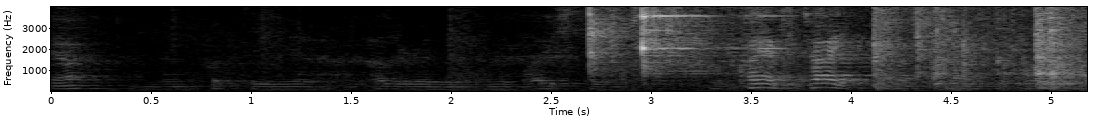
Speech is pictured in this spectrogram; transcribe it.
Yeah. and then put the, uh, other in the, in the vice to Clamp it tight.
